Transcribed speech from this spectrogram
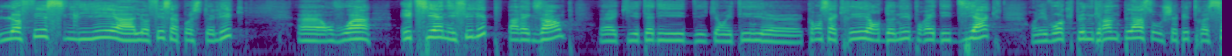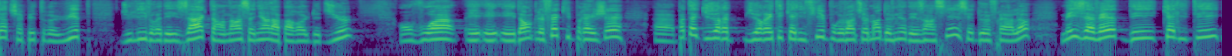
l'office lié à l'office apostolique. Euh, on voit Étienne et Philippe, par exemple, euh, qui, étaient des, qui ont été euh, consacrés, ordonnés pour être des diacres. On les voit occuper une grande place au chapitre 7, chapitre 8 du livre des Actes en enseignant la parole de Dieu on voit, et, donc le fait qu'ils prêchaient, euh, peut-être qu'ils auraient, été qualifiés pour éventuellement devenir des anciens, ces deux frères-là, mais ils avaient des qualités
